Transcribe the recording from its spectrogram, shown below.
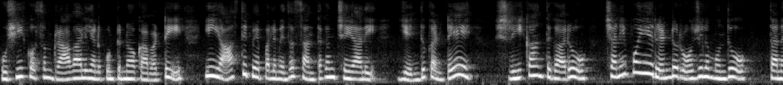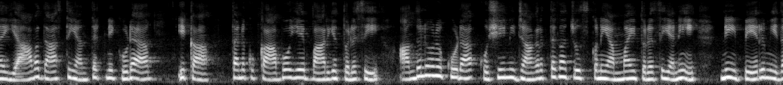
ఖుషీ కోసం రావాలి అనుకుంటున్నావు కాబట్టి ఈ ఆస్తి పేపర్ల మీద సంతకం చేయాలి. ఎందుకంటే శ్రీకాంత్ గారు చనిపోయే రెండు రోజుల ముందు తన యావదాస్తి అంతటినీ కూడా ఇక తనకు కాబోయే భార్య తులసి అందులోనూ కూడా ఖుషీని జాగ్రత్తగా చూసుకునే అమ్మాయి తులసి అని నీ పేరు మీద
